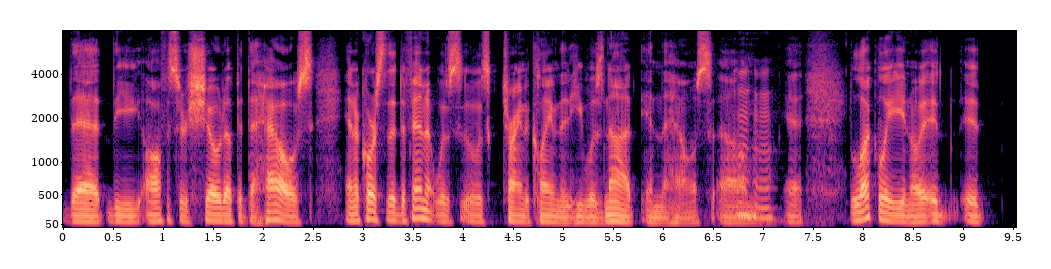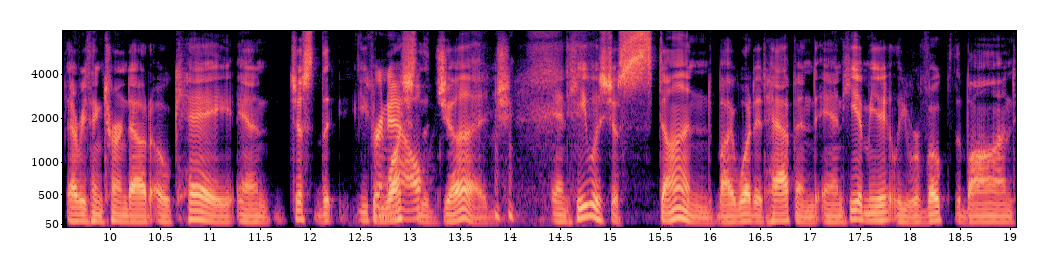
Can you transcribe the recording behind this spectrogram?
that the officer showed up at the house, and of course the defendant was was trying to claim that he was not in the house. Um, mm-hmm. luckily, you know, it it everything turned out okay, and just the you can watch the judge, and he was just stunned by what had happened, and he immediately revoked the bond.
